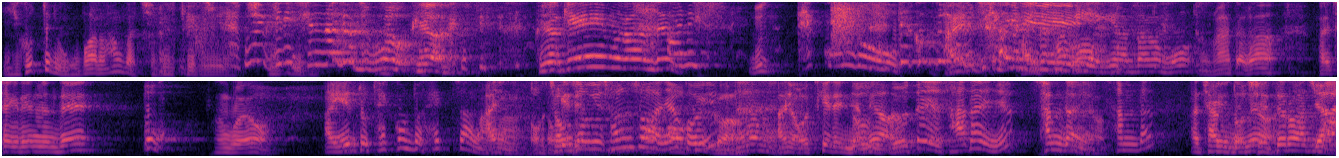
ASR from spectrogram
이것들이 오바를 한 거야 지들끼리 끼리 신나가지고 그냥 그냥 게임을 하는데 뭐 태권도 발차기 발차기 얘기하다가 뭐 하다가 발차기를 했는데 뽁! 한 거예요. 아, 얘또 태권도 했잖아. 아니, 어, 정석이 선수 아니야 거의? 그러니까. 네. 아니 어떻게 됐냐면 너몇 단이야? 4단이냐? 3단이요. 3단? 아, 자기 너? 제대로 하지 마.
